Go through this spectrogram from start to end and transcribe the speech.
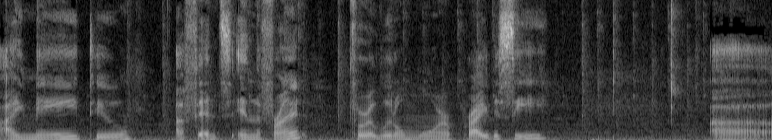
I may do a fence in the front for a little more privacy. Uh,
